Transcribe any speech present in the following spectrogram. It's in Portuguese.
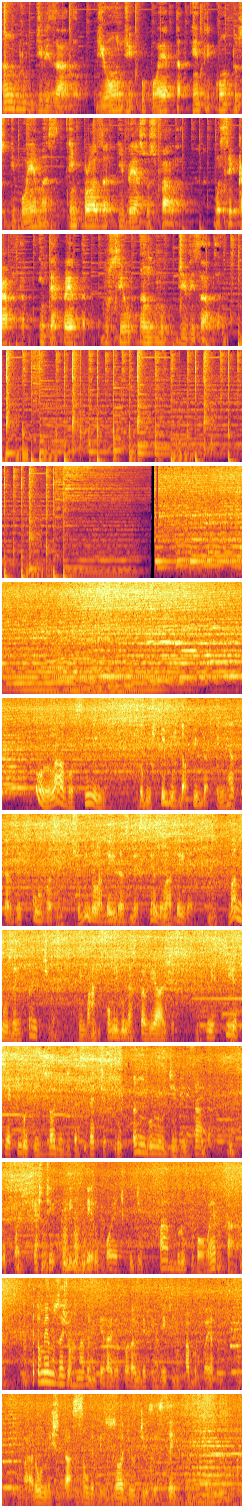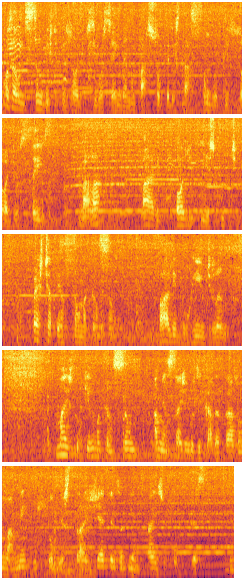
ângulo de visada, de onde o poeta, entre contos e poemas, em prosa e versos fala. Você capta, interpreta do seu ângulo de Olá você, sobre os trilhos da vida em retas e curvas, subindo ladeiras, descendo ladeiras. Vamos em frente, embarque comigo nesta viagem. Inicia-se aqui o episódio 17 do Ângulo de Visada, o podcast liteiro poético de Pablo Poeta. Retomemos a jornada literária autoral independente de Pablo Poeta parou na estação do episódio 16. Após a audição deste episódio, se você ainda não passou pela estação do episódio 6, vá lá, pare, olhe e escute. Preste atenção na canção Vale do Rio de Lama. Mais do que uma canção, a mensagem musicada traz um lamento sobre as tragédias ambientais ocorridas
